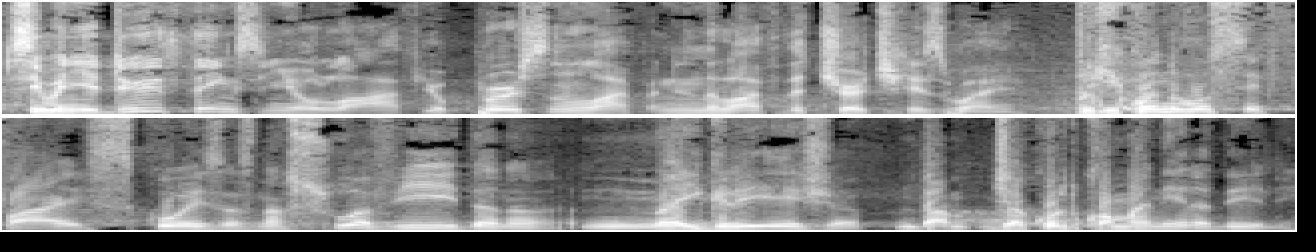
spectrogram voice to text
See, when you do things in your life, your personal life, and in the life of the church His way, Porque quando você faz coisas na sua vida, na, na igreja, da- de acordo com a maneira dele,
